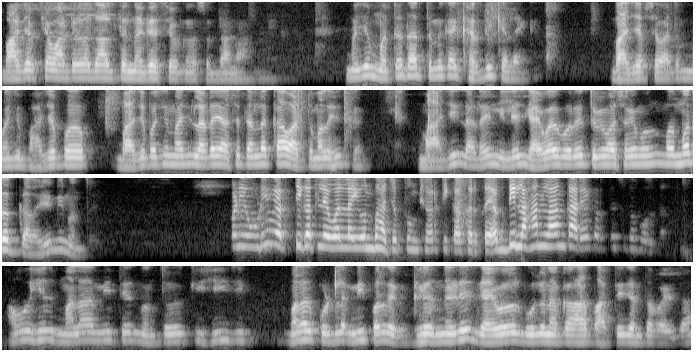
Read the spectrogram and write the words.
भाजपच्या वाटेला जाल तर नगरसेवक सुद्धा ना. म्हणजे मतदार तुम्ही काय खरेदी केलाय का? भाजपच्या वाटत म्हणजे भाजप भाजपची माझी लढाई असं त्यांना का वाटतं? मला हेच कळत माझी लढाई निलेश घायवाळ बरोबर आहे, तुम्ही मला सगळे म्हणून मदत करा हे मी म्हणतोय. पण एवढी व्यक्तिगत लेवलला येऊन भाजप तुमच्यावर टीका करते अगदी लहान लहान कार्यकर्ते सुद्धा बोलतात. अहो हे मला मी तेच म्हणतो की ही जी मला कुठलं मी परत नरेश गायवळवर बोलू नका हा भारतीय जनता पार्टीचा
